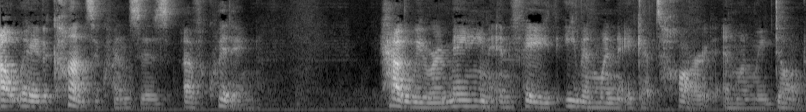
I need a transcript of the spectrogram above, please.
outweigh the consequences of quitting? How do we remain in faith even when it gets hard and when we don't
